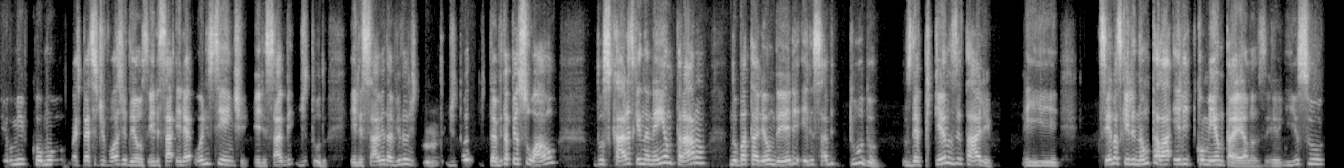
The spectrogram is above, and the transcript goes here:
filme como uma espécie de voz de Deus. Ele, sabe, ele é onisciente, ele sabe de tudo. Ele sabe da vida, de, uhum. de, de, da vida pessoal dos caras que ainda nem entraram no batalhão dele, ele sabe tudo, os de, pequenos detalhes. E cenas que ele não tá lá, ele comenta elas. E isso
